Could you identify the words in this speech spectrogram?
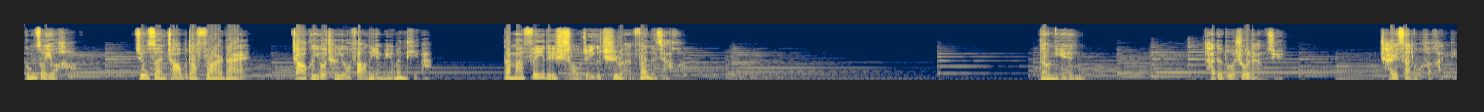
工作又好，就算找不到富二代。找个有车有房的也没问题吧？干嘛非得守着一个吃软饭的家伙？当年他的多说两句，拆散了我和韩立。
